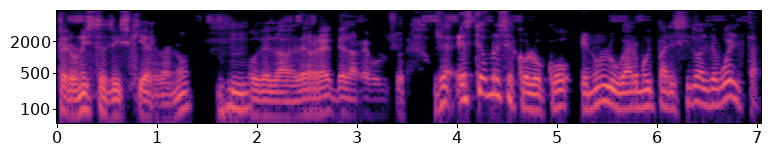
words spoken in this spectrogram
peronistas de izquierda, ¿no? O de la, de, la revolución. O sea, este hombre se colocó en un lugar muy parecido al de vuelta.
